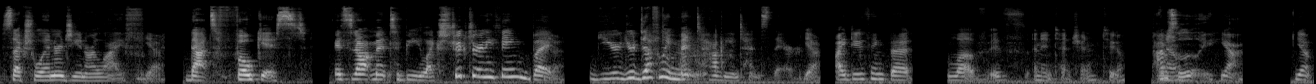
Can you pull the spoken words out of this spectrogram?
sexual energy in our life yeah that's focused it's not meant to be like strict or anything but yeah. you're you're definitely meant to have the intents there yeah i do think that love is an intention too Absolutely. Know? Yeah. Yep.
